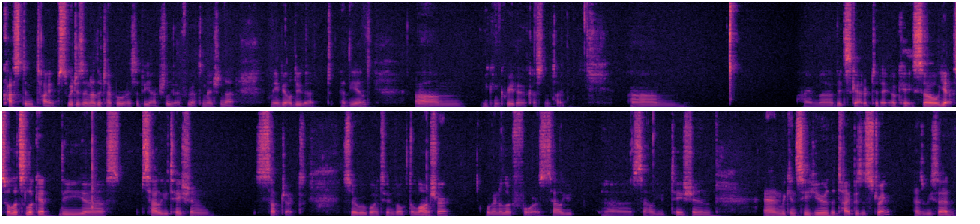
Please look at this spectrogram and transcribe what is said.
custom types, which is another type of recipe, actually. I forgot to mention that. Maybe I'll do that at the end. Um, you can create a custom type. Um, I'm a bit scattered today. Okay, so yeah, so let's look at the uh, salutation subject. So we're going to invoke the launcher. We're going to look for salut uh, salutation. And we can see here the type is a string, as we said.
